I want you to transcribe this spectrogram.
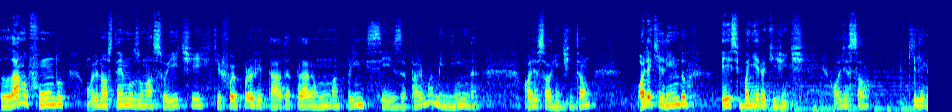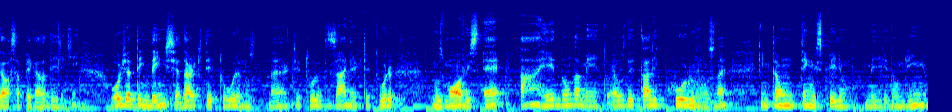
lá no fundo, onde nós temos uma suíte que foi projetada para uma princesa, para uma menina. Olha só, gente. Então, olha que lindo esse banheiro aqui, gente. Olha só que legal essa pegada dele aqui. Hoje a tendência da arquitetura, né, arquitetura, design, arquitetura nos móveis é arredondamento, é os detalhes curvos, né? Então tem um espelho meio redondinho,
